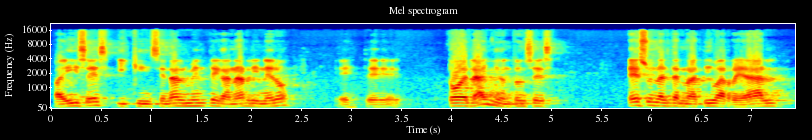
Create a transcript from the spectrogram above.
países y quincenalmente ganar dinero este, todo el año. Entonces, es una alternativa real.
